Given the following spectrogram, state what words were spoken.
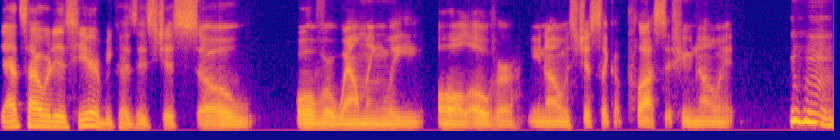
That's how it is here because it's just so overwhelmingly all over. You know, it's just like a plus if you know it. Mm-hmm.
